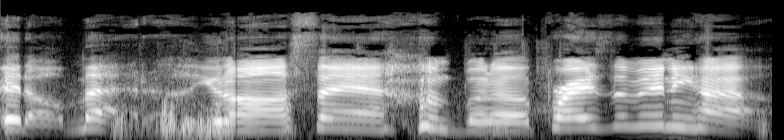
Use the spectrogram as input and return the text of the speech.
it don't matter. You know what I'm saying? but uh, praise him anyhow.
